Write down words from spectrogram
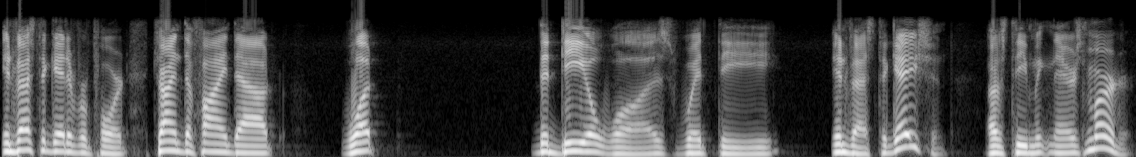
investigative report trying to find out what the deal was with the investigation of Steve McNair's murder.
